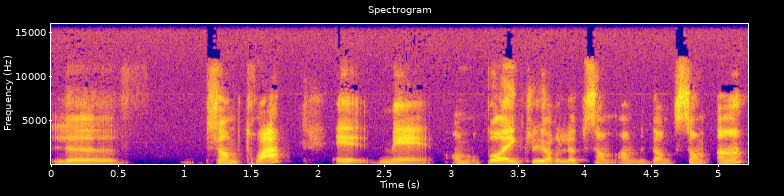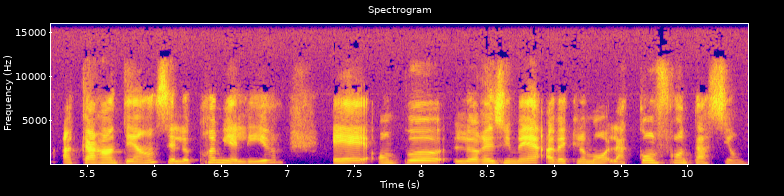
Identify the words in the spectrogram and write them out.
le psaume 3, et, mais on peut inclure le psaume 1. Donc, psaume 1 à 41, c'est le premier livre et on peut le résumer avec le mot la confrontation.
